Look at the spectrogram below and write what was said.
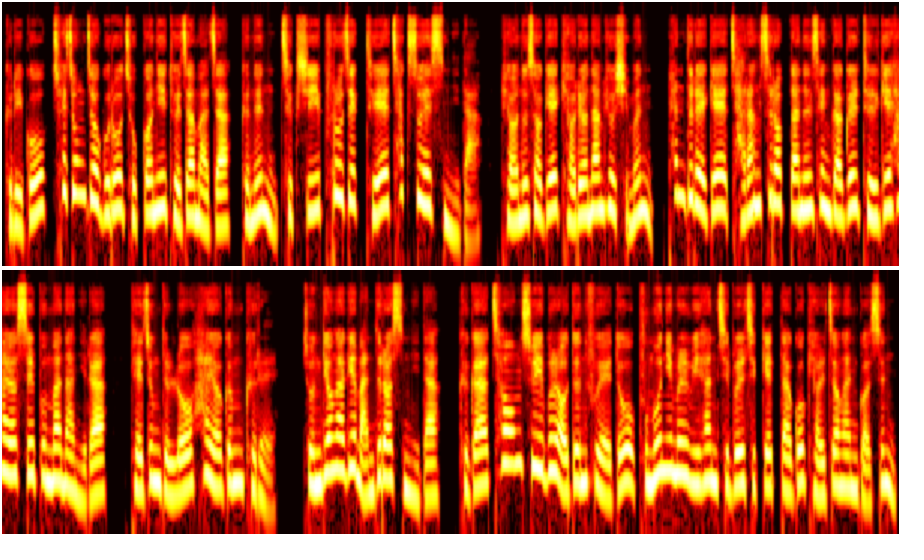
그리고 최종적으로 조건이 되자마자 그는 즉시 프로젝트에 착수했습니다. 변우석의 결연한 효심은 팬들에게 자랑스럽다는 생각을 들게 하였을 뿐만 아니라 대중들로 하여금 그를 존경하게 만들었습니다. 그가 처음 수입을 얻은 후에도 부모님을 위한 집을 짓겠다고 결정한 것은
